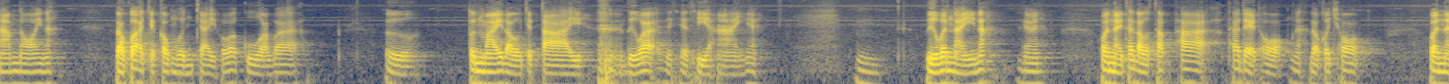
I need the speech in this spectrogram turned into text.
น้ำน้อยนะเราก็อาจจะกังวลใจ เพราะว่ากลัวว่า เออต้นไม้เราจะตาย หรือว่าจะเสียหายเนี่ย หรือวันไหนนะใช่ไหมวันไหนถ้าเราซักผ้าถ้าแดดออกนะเราก็ชอบ วันไหน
